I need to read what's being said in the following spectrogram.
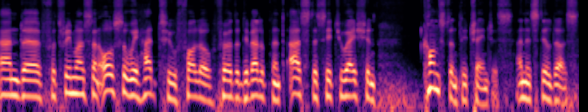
And uh, for three months, and also we had to follow further development as the situation constantly changes, and it still does.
